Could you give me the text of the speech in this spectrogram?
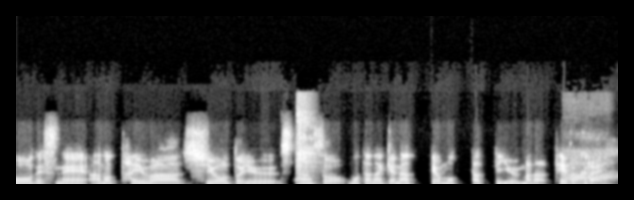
そうですね。あの、対話しようというスタンスを持たなきゃなって思ったっていう、まだ程度くら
